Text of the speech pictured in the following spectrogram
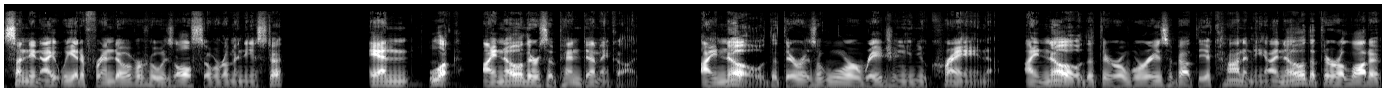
Sunday night, we had a friend over who was also Romanista. And look, I know there's a pandemic on. I know that there is a war raging in Ukraine. I know that there are worries about the economy. I know that there are a lot of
